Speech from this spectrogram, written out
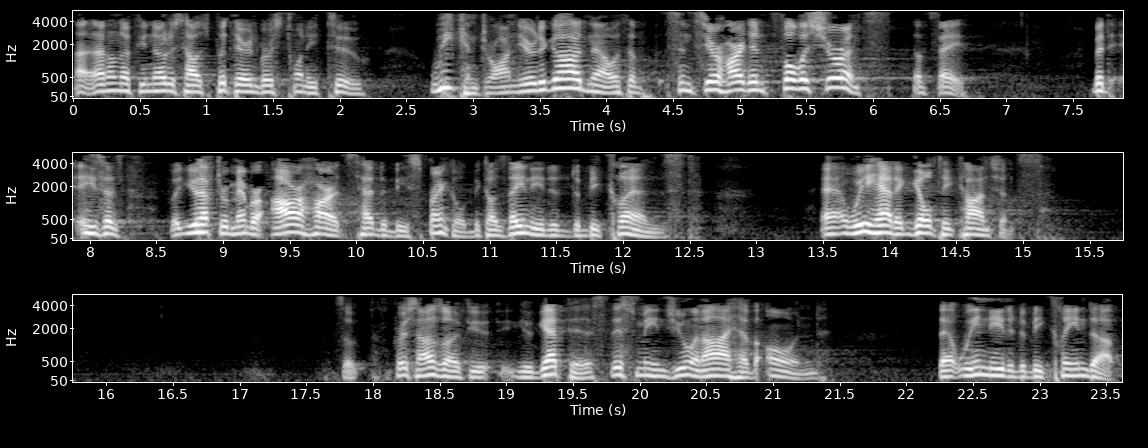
I don't know if you notice how it's put there in verse 22. We can draw near to God now with a sincere heart and full assurance of faith. But he says, but you have to remember our hearts had to be sprinkled because they needed to be cleansed. And we had a guilty conscience. So, Christian, I don't know if you, you get this. This means you and I have owned that we needed to be cleaned up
